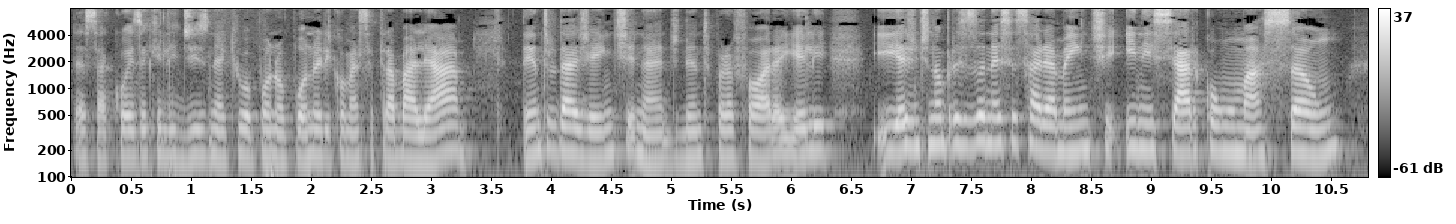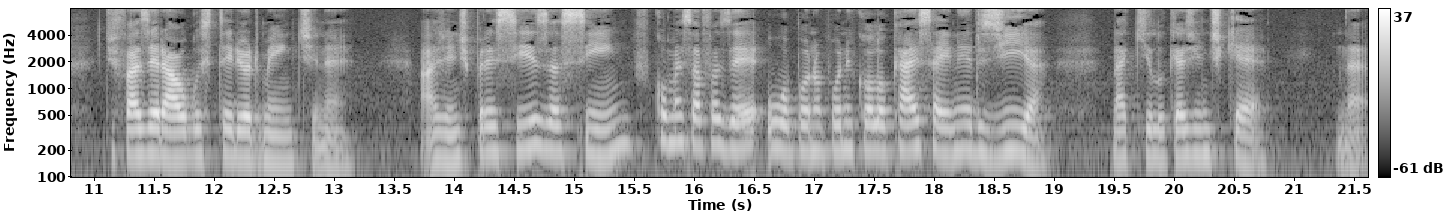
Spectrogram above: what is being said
dessa coisa que ele diz, né, que o oponopono ele começa a trabalhar dentro da gente, né, de dentro para fora, e ele e a gente não precisa necessariamente iniciar com uma ação de fazer algo exteriormente, né? A gente precisa sim começar a fazer o oponopono e colocar essa energia naquilo que a gente quer, né?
